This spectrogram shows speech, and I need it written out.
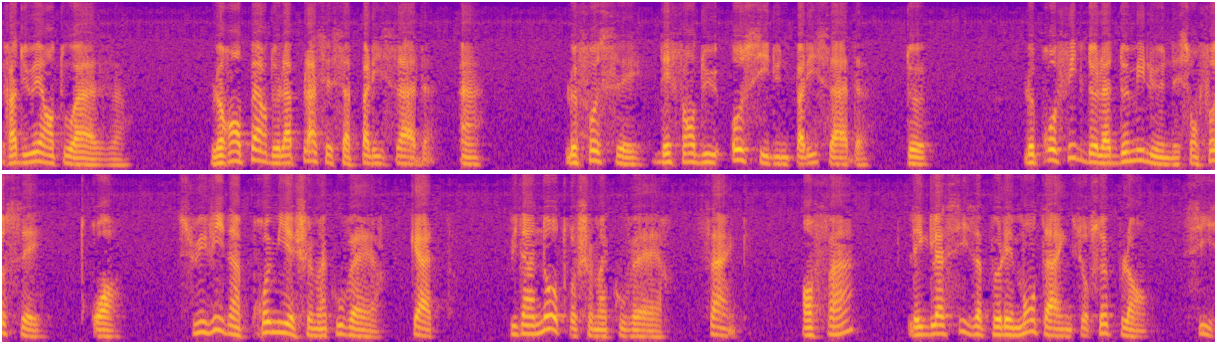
graduée en toise. Le rempart de la place et sa palissade, 1. Le fossé, défendu aussi d'une palissade, 2 le profil de la demi-lune et son fossé, 3, suivi d'un premier chemin couvert, 4, puis d'un autre chemin couvert, 5. Enfin, les glacis appelés montagnes sur ce plan, 6.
